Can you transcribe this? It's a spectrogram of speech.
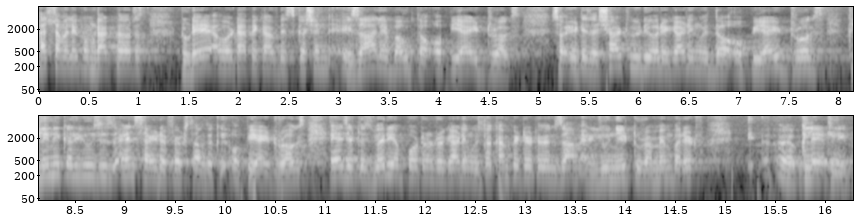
Assalamu alaikum doctors. Today our topic of discussion is all about the opioid drugs. So it is a short video regarding with the opioid drugs, clinical uses and side effects of the opioid drugs as it is very important regarding with the competitive exam and you need to remember it uh, clearly.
